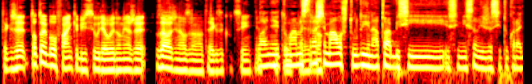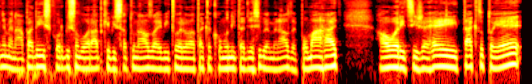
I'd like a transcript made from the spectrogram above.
Takže toto by bolo fajn, keby si ľudia uvedomia, že záleží naozaj na tej exekúcii. Hlavne tu máme jedno. strašne málo štúdií na to, aby si, si mysleli, že si tu kradneme nápady. Skôr by som bol rád, keby sa tu naozaj vytvorila taká komunita, kde si budeme naozaj pomáhať a hovoriť si, že hej, takto to je,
